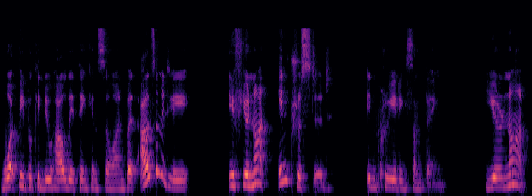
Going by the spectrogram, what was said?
what people can do how they think and so on but ultimately if you're not interested in creating something you're not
